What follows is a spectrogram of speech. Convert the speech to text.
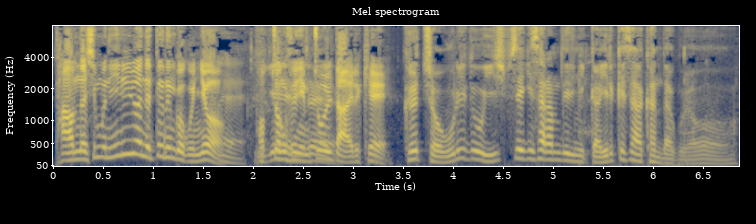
다음날 신문 1면에 뜨는 거군요. 네. 법정스님 이제- 쫄다, 이렇게. 그렇죠. 우리도 20세기 사람들이니까 이렇게 생각한다고요.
